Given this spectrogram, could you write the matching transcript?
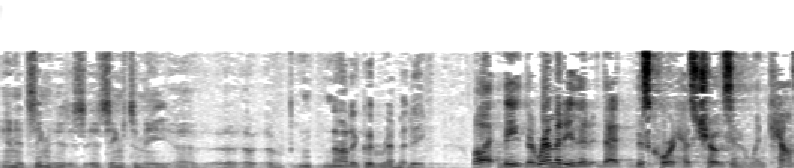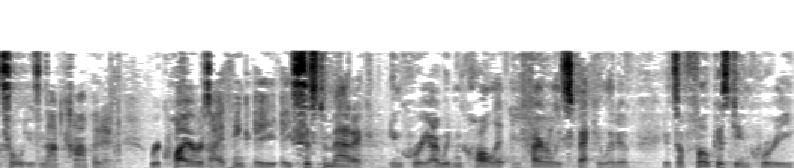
and it seems, it seems to me uh, uh, uh, not a good remedy. Well, the, the remedy that, that this court has chosen when counsel is not competent requires, I think, a, a systematic inquiry. I wouldn't call it entirely speculative. It's a focused inquiry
